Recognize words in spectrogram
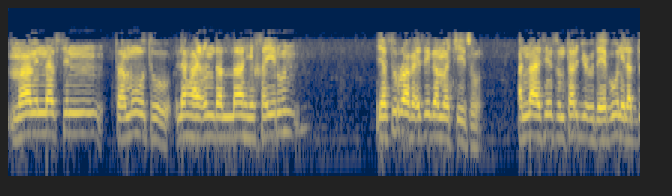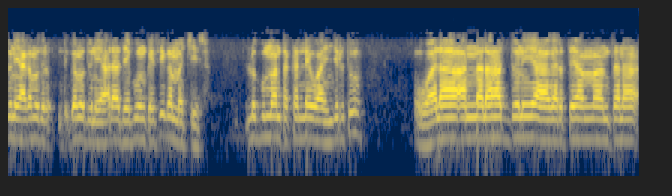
ما من نفس تموت لها عند الله خير يسرك إسي قمتشيسو أن إسين ترجع ديبون إلى الدنيا قم دنيا لا ديبون كيسي قمتشيسو لب من تكلي وهنجرتو ولا أن لها الدنيا غرتي أما أنتنا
